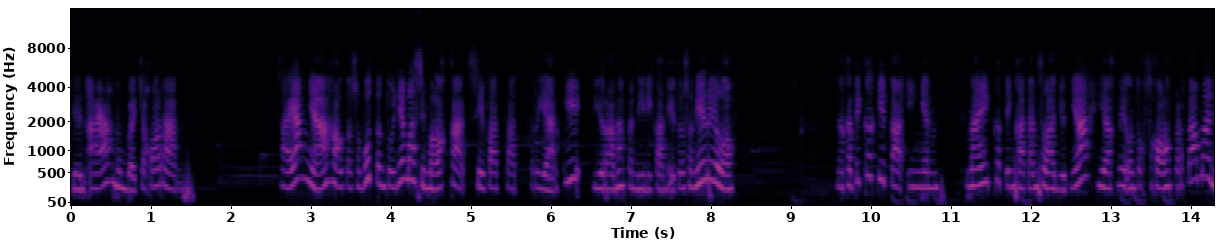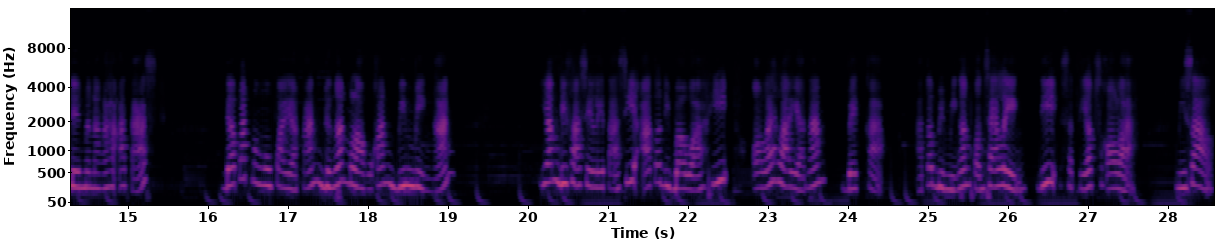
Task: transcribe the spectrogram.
dan ayah membaca koran. Sayangnya, hal tersebut tentunya masih melekat sifat patriarki di ranah pendidikan itu sendiri loh. Nah, ketika kita ingin naik ke tingkatan selanjutnya, yakni untuk sekolah pertama dan menengah atas, dapat mengupayakan dengan melakukan bimbingan yang difasilitasi atau dibawahi oleh layanan BK atau bimbingan konseling di setiap sekolah. Misal,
